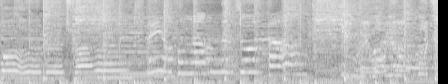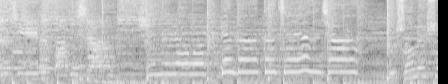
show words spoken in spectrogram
我的船。没有风浪能阻挡。因为我有我自己的方向，是你让我变得更坚强。多少泪水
